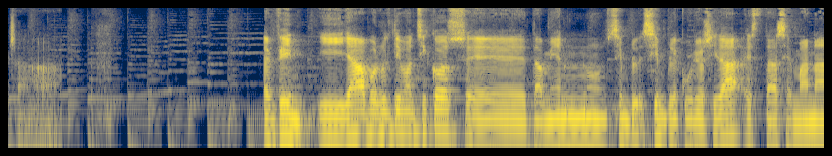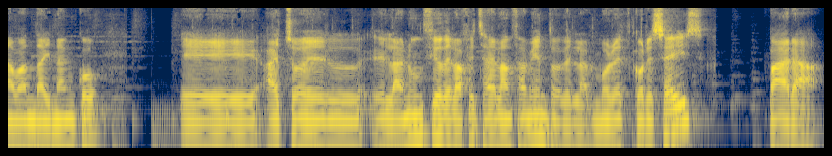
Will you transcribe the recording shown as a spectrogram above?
O sea. En fin, y ya por último, chicos, eh, también simple curiosidad. Esta semana Bandai Namco eh, ha hecho el, el anuncio de la fecha de lanzamiento del Armored Core 6 para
